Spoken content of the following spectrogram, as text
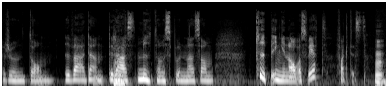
runt om i världen. Det där mytomspunna som typ ingen av oss vet faktiskt. Mm.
